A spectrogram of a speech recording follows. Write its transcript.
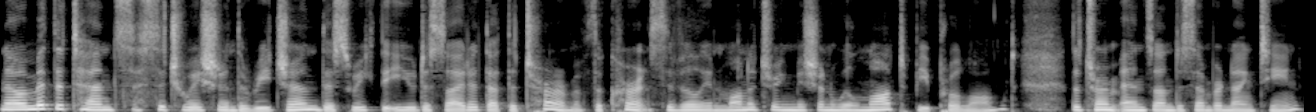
Now, amid the tense situation in the region, this week the EU decided that the term of the current civilian monitoring mission will not be prolonged. The term ends on December 19.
